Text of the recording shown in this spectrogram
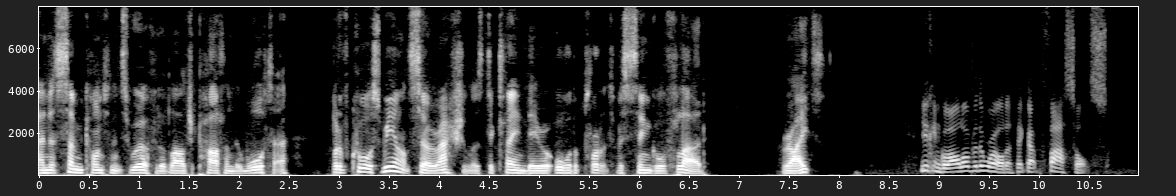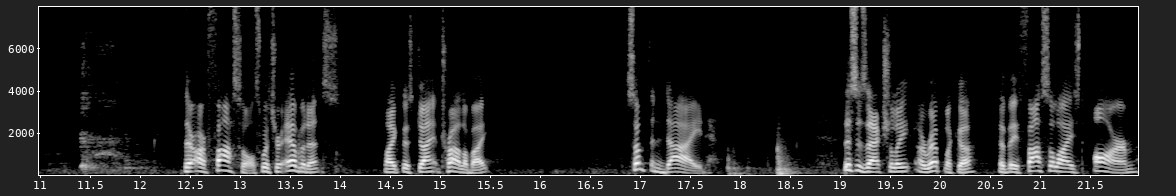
and that some continents were for a large part underwater, but of course we aren't so irrational as to claim they were all the product of a single flood. Right? You can go all over the world and pick up fossils. There are fossils which are evidence, like this giant trilobite. Something died. This is actually a replica of a fossilized arm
